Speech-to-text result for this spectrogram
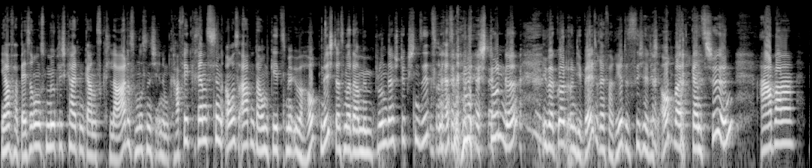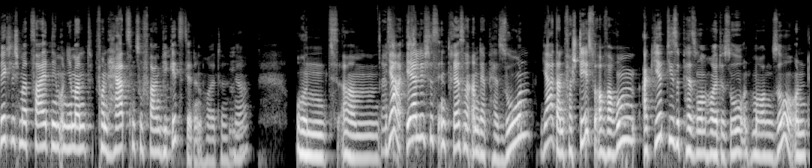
Ja, Verbesserungsmöglichkeiten ganz klar. Das muss nicht in einem Kaffeekränzchen ausarten. Darum geht's mir überhaupt nicht, dass man da mit einem Plunderstückchen sitzt und erstmal eine Stunde über Gott und die Welt referiert. Das ist sicherlich auch mal ganz schön. Aber wirklich mal Zeit nehmen und jemand von Herzen zu fragen, wie geht's dir denn heute? Mhm. Ja. Und ähm, ja, ehrliches Interesse an der Person. Ja, dann verstehst du auch, warum agiert diese Person heute so und morgen so. Und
